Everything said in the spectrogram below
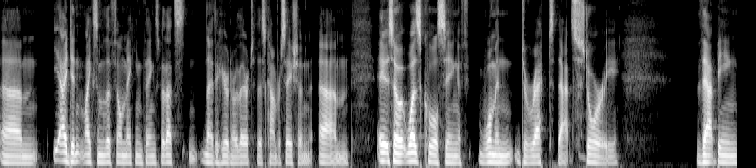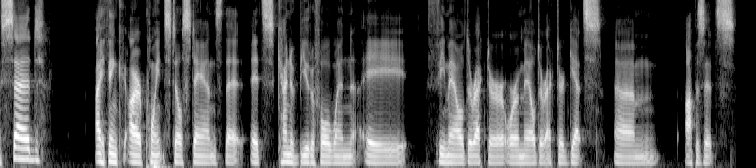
Um, yeah, I didn't like some of the filmmaking things, but that's neither here nor there to this conversation. Um, it- so it was cool seeing a f- woman direct that story. That being said, I think our point still stands that it's kind of beautiful when a female director or a male director gets um, opposites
